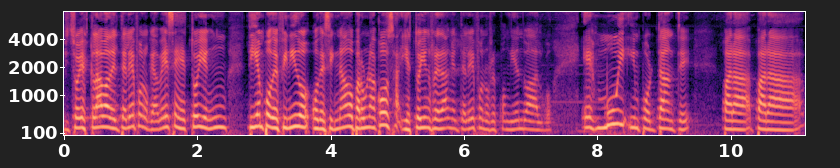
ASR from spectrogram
y soy esclava del teléfono que a veces estoy en un tiempo definido o designado para una cosa y estoy enredada en el teléfono respondiendo a algo. Es muy importante para, para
